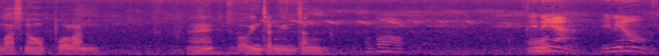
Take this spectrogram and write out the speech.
Mas nopolan eh kok inceng-inceng Apa? Ini ya? Ini oh.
